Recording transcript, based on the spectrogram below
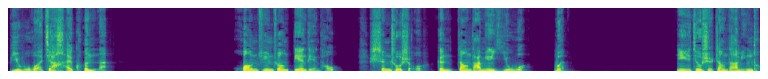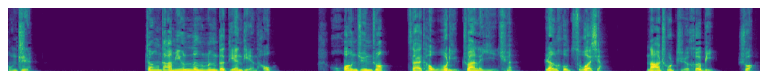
比我家还困难。黄军装点点头，伸出手跟张大明一握，问：“你就是张大明同志？”张大明愣愣的点点头。黄军庄在他屋里转了一圈，然后坐下，拿出纸和笔，说：“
